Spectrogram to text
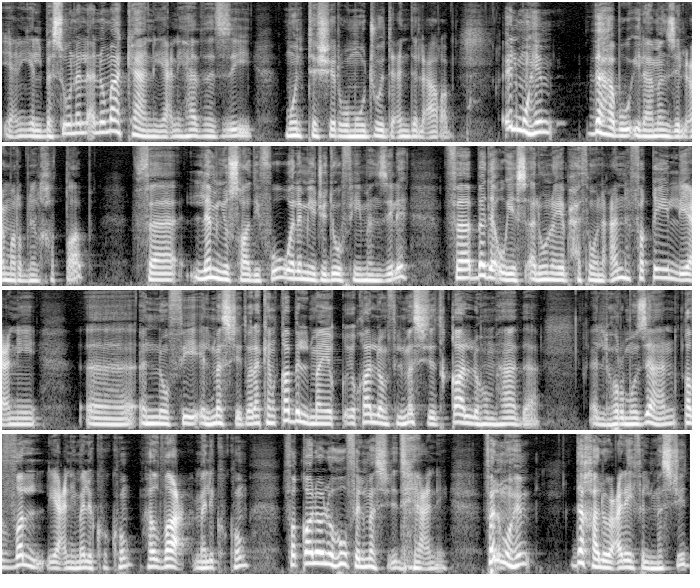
يعني يلبسونه لأنه ما كان يعني هذا الزي منتشر وموجود عند العرب. المهم ذهبوا إلى منزل عمر بن الخطاب فلم يصادفوه ولم يجدوه في منزله فبدأوا يسألون يبحثون عنه فقيل يعني آه إنه في المسجد. ولكن قبل ما يقال لهم في المسجد قال لهم هذا الهرمزان قد ظل يعني ملككم هل ضاع ملككم؟ فقالوا له في المسجد يعني. فالمهم دخلوا عليه في المسجد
